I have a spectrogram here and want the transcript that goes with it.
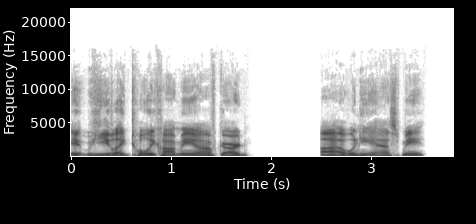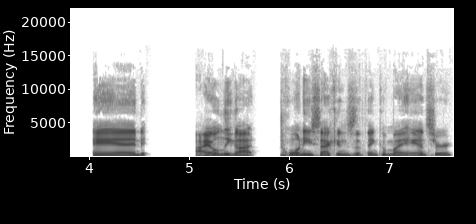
It he like totally caught me off guard uh when he asked me and I only got 20 seconds to think of my answer.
